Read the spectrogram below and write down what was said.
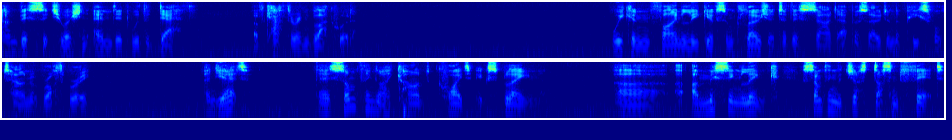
and this situation ended with the death of Catherine Blackwood. We can finally give some closure to this sad episode in the peaceful town of Rothbury. And yet, there's something I can't quite explain. Uh, a missing link, something that just doesn't fit.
